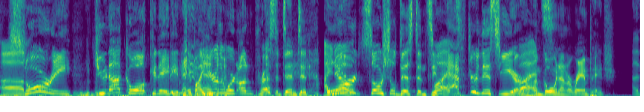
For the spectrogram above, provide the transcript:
Um, Sorry. Do not go all Canadian. If I hear the word unprecedented I know. or social distancing But- after this year, but- I'm going on a rampage. Uh,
